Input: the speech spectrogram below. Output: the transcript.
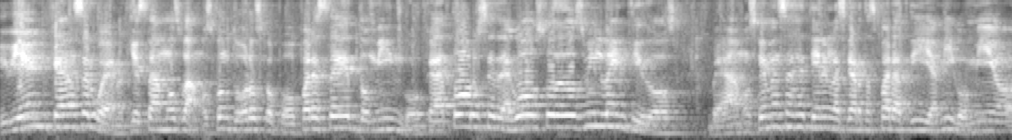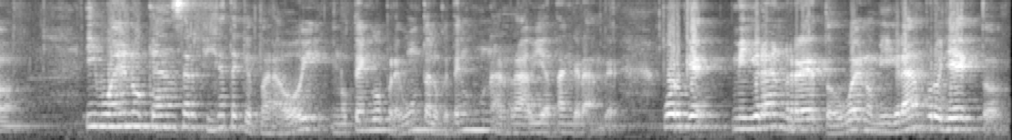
Y bien, cáncer, bueno, aquí estamos, vamos con tu horóscopo para este domingo 14 de agosto de 2022. Veamos qué mensaje tienen las cartas para ti, amigo mío. Y bueno, cáncer, fíjate que para hoy no tengo pregunta, lo que tengo es una rabia tan grande. Porque mi gran reto, bueno, mi gran proyecto,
